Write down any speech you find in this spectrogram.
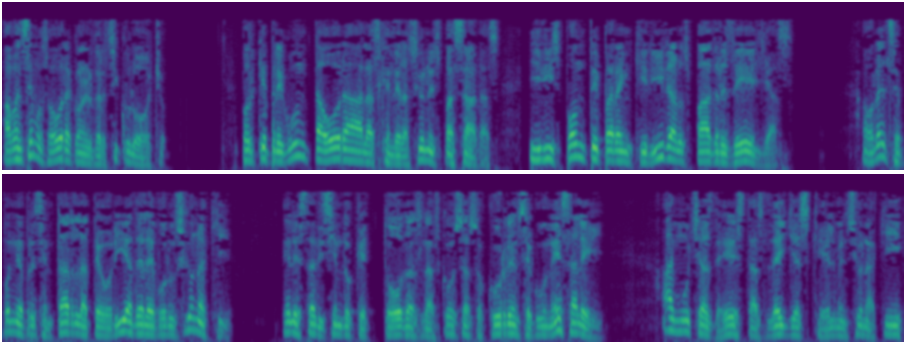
Avancemos ahora con el versículo ocho. Porque pregunta ahora a las generaciones pasadas, y disponte para inquirir a los padres de ellas. Ahora él se pone a presentar la teoría de la evolución aquí. Él está diciendo que todas las cosas ocurren según esa ley. Hay muchas de estas leyes que él menciona aquí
